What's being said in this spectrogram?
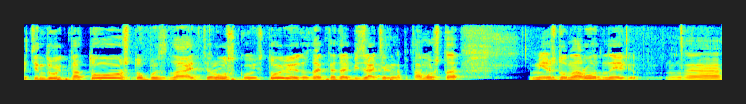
претендует на то, чтобы знать русскую историю, это знать надо обязательно, потому что международные э,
